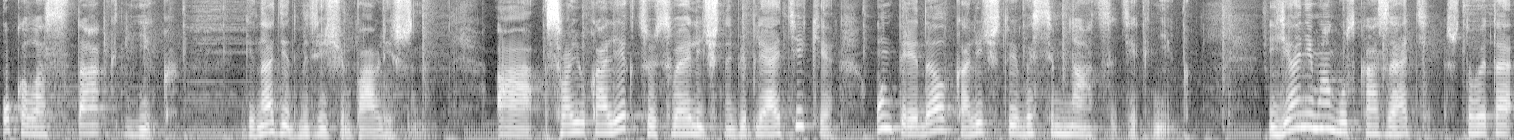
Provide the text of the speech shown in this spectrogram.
около ста книг Геннадием Дмитриевичем Павлишиным. А свою коллекцию, своей личной библиотеки он передал в количестве 18 книг. Я не могу сказать, что это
